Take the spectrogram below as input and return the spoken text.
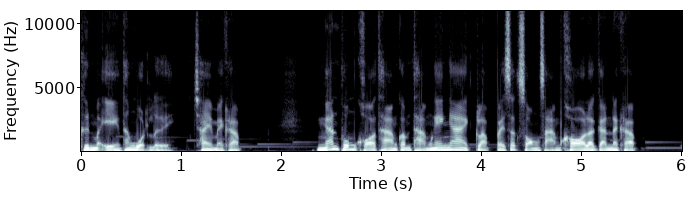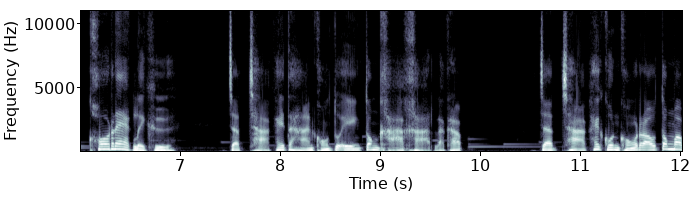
ขึ้นมาเองทั้งหมดเลย ใช่ไหมครับ งั้นผมขอถามคำถามง่ายๆ กลับไปสัก 2-3 ข้อแล้วกันนะครับ ข้อแรกเลยคือ จัดฉากให้ทหารของตัวเองต้องขาขาดล่ะครับ จัดฉากให้คนของเราต้องมา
